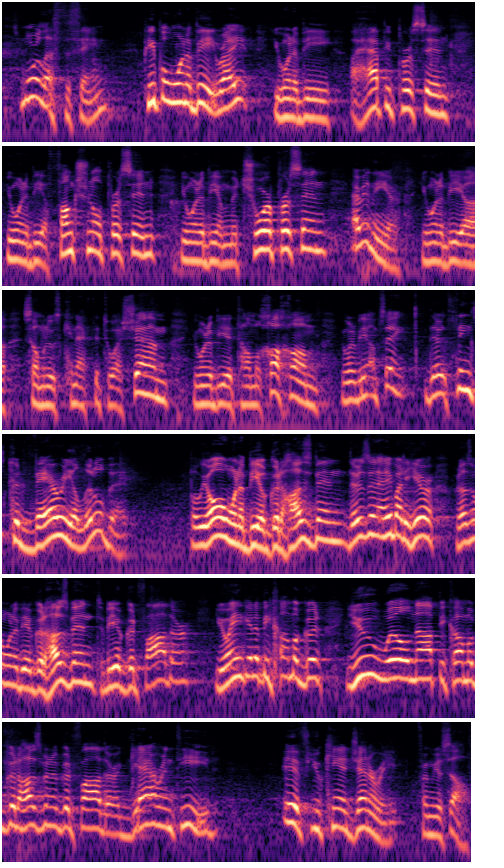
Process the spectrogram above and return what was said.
It's more or less the same. People want to be, right? You want to be a happy person, you want to be a functional person, you want to be a mature person, everything here. You want to be a, someone who's connected to Hashem. You want to be a Talmud Chacham. You want to be, I'm saying, there, things could vary a little bit. But we all want to be a good husband. There isn't anybody here who doesn't want to be a good husband, to be a good father. You ain't going to become a good, you will not become a good husband, a good father, guaranteed, if you can't generate from yourself.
